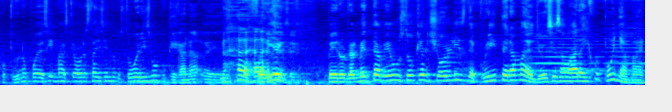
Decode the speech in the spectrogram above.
porque uno puede decir, más que ahora está diciendo que estuvo buenísimo porque gana, eh, fue bien. Sí, sí. Pero realmente a mí me gustó que el shortlist de Print era, madre, yo decía esa vara, hijo de puña, madre.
